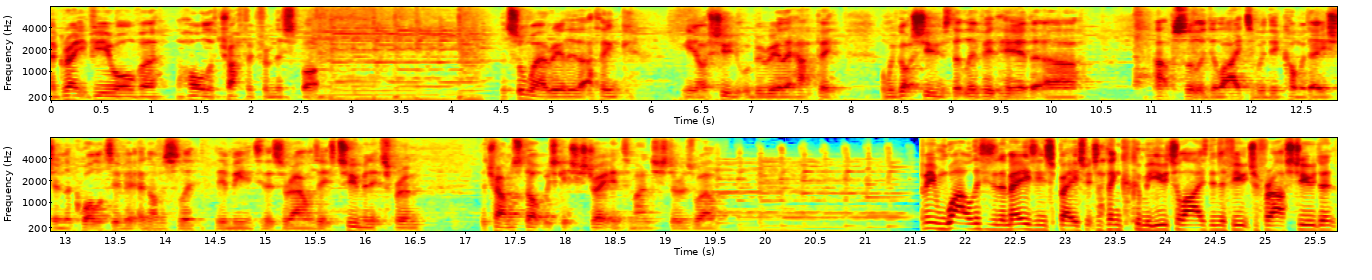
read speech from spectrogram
A great view over the whole of Trafford from this spot. There's somewhere really that I think you know a student would be really happy and we've got students that live in here that are absolutely delighted with the accommodation, the quality of it and obviously the amenity that surrounds it. It's two minutes from the tram stop which gets you straight into Manchester as well. I mean, wow, this is an amazing space which I think can be utilised in the future for our student.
